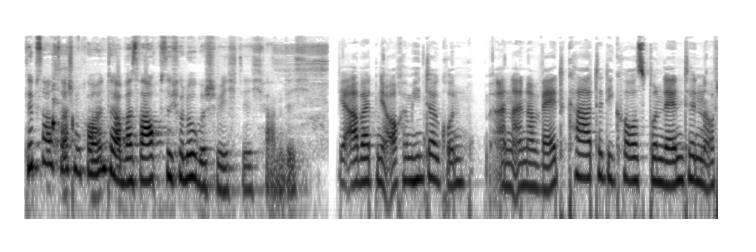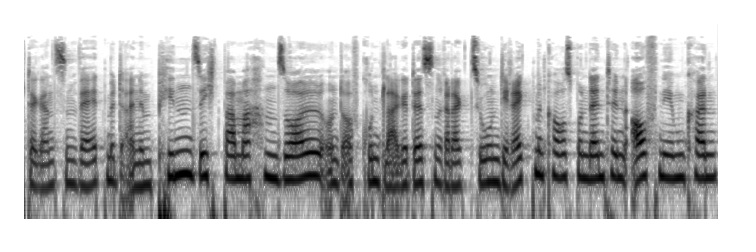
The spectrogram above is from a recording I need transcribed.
Tipps austauschen konnte, aber es war auch psychologisch wichtig, fand ich. Wir arbeiten ja auch im Hintergrund an einer Weltkarte, die Korrespondentin auf der ganzen Welt mit einem Pin sichtbar machen soll und auf Grundlage dessen Redaktionen direkt mit Korrespondentinnen aufnehmen können.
